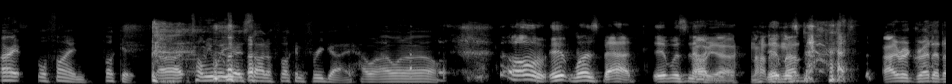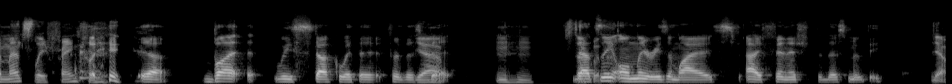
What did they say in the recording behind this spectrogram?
All right, well, fine. Fuck it. Uh, tell me what you guys thought of fucking Free Guy. I, want to know. Oh, it was bad. It was not. oh yeah. Not, good. It was bad. I regret it immensely, frankly. yeah. But we stuck with it for this Yeah. bit. hmm That's the only reason why I finished this movie. Yeah.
